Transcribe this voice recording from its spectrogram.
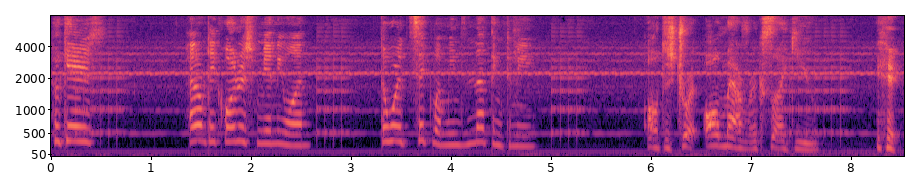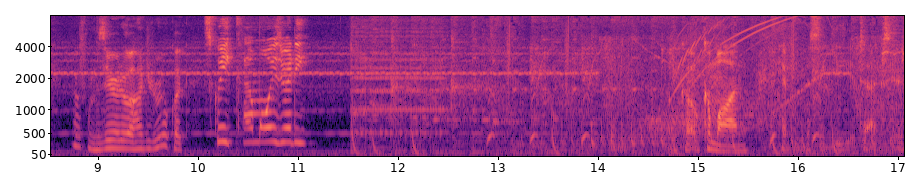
who cares? I don't take orders from anyone. The word Sigma means nothing to me. I'll destroy all Mavericks like you. Yeah, from 0 to 100 real quick. Squeak, I'm always ready. Oh, come on. Can't be missing easy attacks here.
